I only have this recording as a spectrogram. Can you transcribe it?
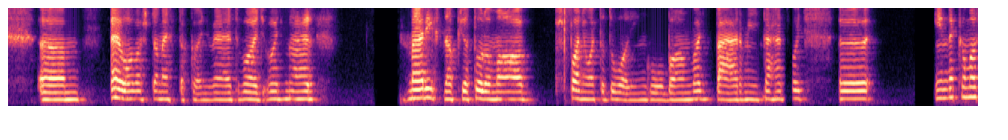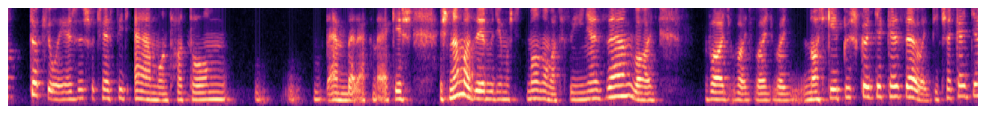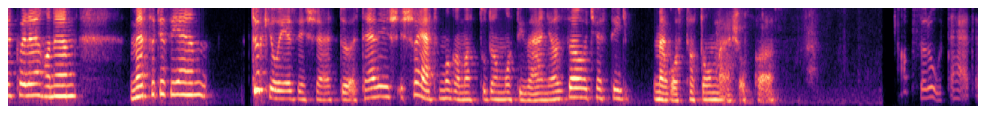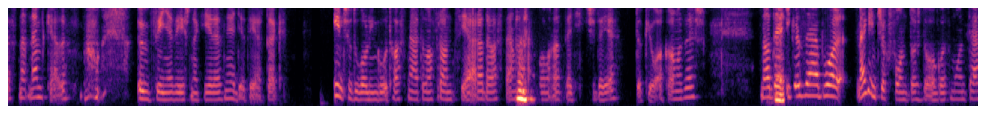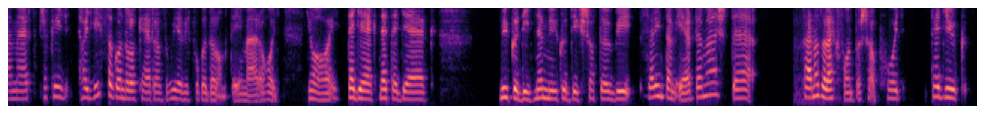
um, elolvastam ezt a könyvet, vagy, vagy már, már x napja tolom a spanyolt a Duolingóban, vagy bármi, tehát, hogy ö, én nekem az tök jó érzés, hogyha ezt így elmondhatom embereknek, és, és nem azért, hogy én most itt magamat fényezzem, vagy, vagy, vagy, vagy, vagy nagy képüsködjek ezzel, vagy dicsekedjek vele, hanem mert hogy az ilyen tök jó érzéssel tölt el, és, és saját magamat tudom motiválni azzal, hogy ezt így megoszthatom másokkal. Abszolút, tehát ezt ne, nem kell önfényezésnek érezni, egyetértek. Én is a Duolingót használtam a franciára, de aztán most maradt egy kis ideje, tök jó alkalmazás. Na de hm. igazából megint csak fontos dolgot mondtál, mert csak így, hogy visszagondolok erre az újévi fogadalom témára, hogy jaj, tegyek, ne tegyek, működik, nem működik, stb. Szerintem érdemes, de talán az a legfontosabb, hogy tegyük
